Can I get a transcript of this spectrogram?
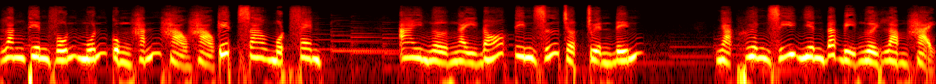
Lăng thiên vốn muốn cùng hắn hảo hảo kết giao một phen. Ai ngờ ngày đó tin dữ chợt truyền đến. Nhạc huyên dĩ nhiên đã bị người làm hại.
